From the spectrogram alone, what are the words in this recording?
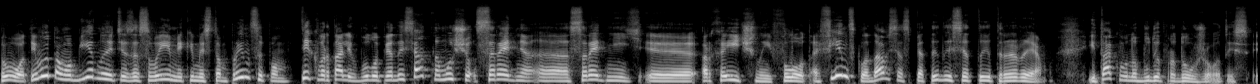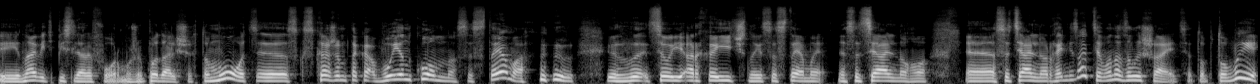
От, і ви там об'єднуєте за своїм якимось там принципом. Тих кварталів було 50, тому що середня, е, середній е, архаїчний флот Афін складався з 53 рем. І так воно буде продовжуватись, і навіть після реформ уже подальших. Тому, от, е, скажімо така, воєнкомна система цієї архаїчної системи соціального, соціальної організації, вона залишається. Тобто, ви,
